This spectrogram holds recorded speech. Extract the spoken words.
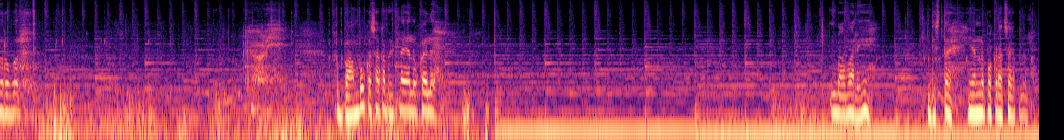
बरोबर. बांबू कसा का भेटला या लोकायला? बाबा रे दिसतंय यांना पकडायचं आहे आपल्याला.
